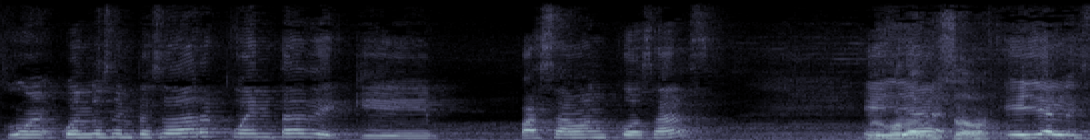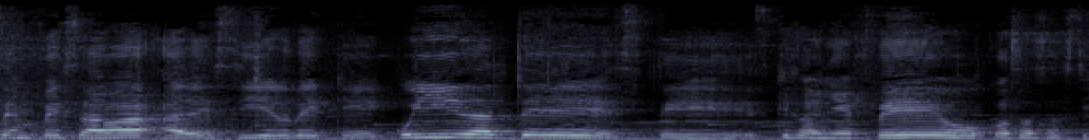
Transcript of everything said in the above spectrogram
cu- cuando se empezó a dar cuenta de que pasaban cosas, ella, ella les empezaba a decir de que cuídate, este, es que soñé feo, cosas así.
